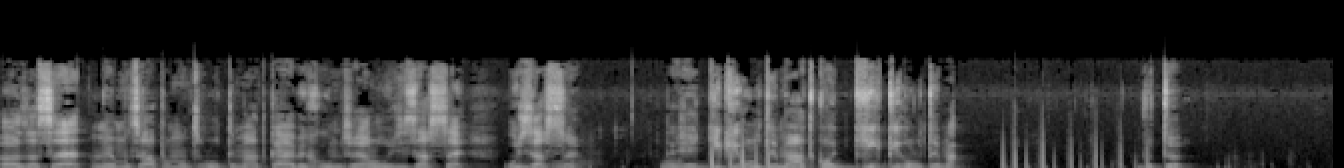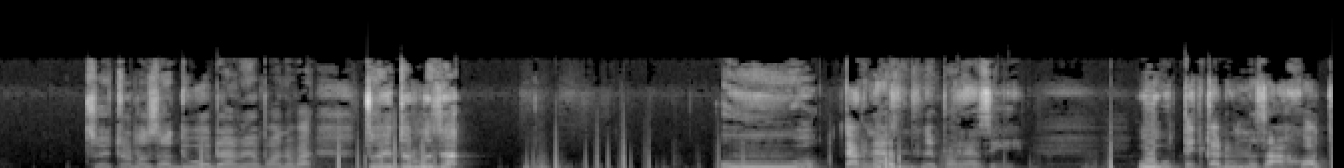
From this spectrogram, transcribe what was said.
A zase mi musela pomoct ultimátka, abych umřel, už zase, už zase. Takže díky ultimátko, díky ultima... To... Co je tohle za duo, dámy a pánové? Co je tohle za... Uh, tak nás nic neporazí. Uh, teďka jdu na záchod.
